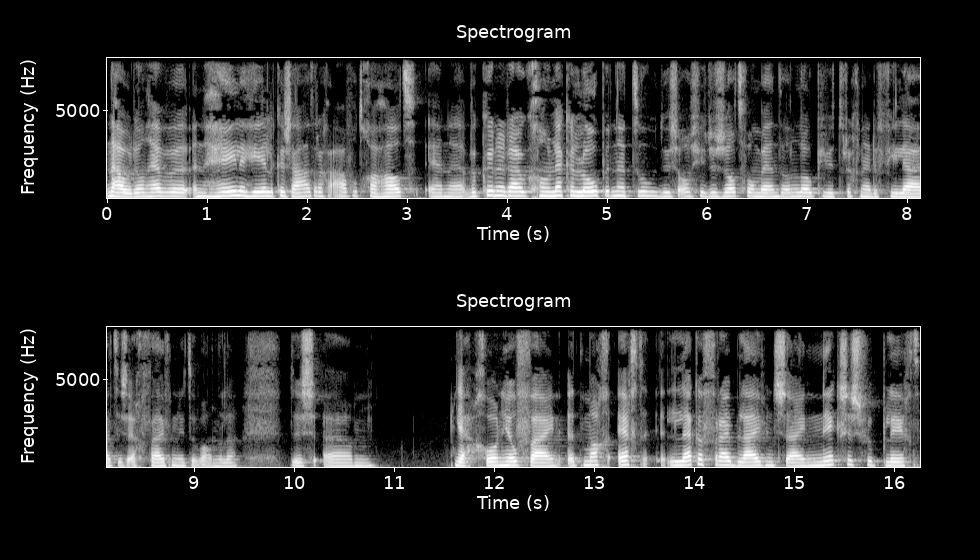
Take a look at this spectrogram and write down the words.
Nou, dan hebben we een hele heerlijke zaterdagavond gehad. En uh, we kunnen daar ook gewoon lekker lopend naartoe. Dus als je er zat van bent, dan loop je weer terug naar de villa. Het is echt vijf minuten wandelen. Dus um, ja, gewoon heel fijn. Het mag echt lekker vrijblijvend zijn. Niks is verplicht.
